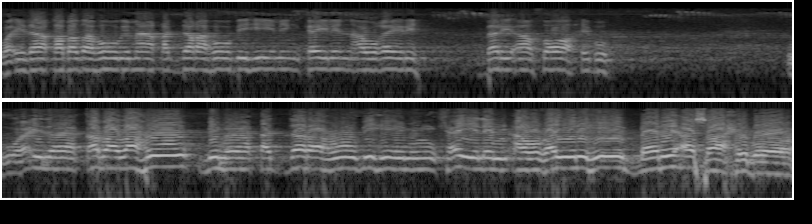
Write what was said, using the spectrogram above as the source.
وإذا قبضه بما قدره به من كيل أو غيره برئ صاحبه. وإذا قبضه بما قدره به من كيل أو غيره برئ صاحبه.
